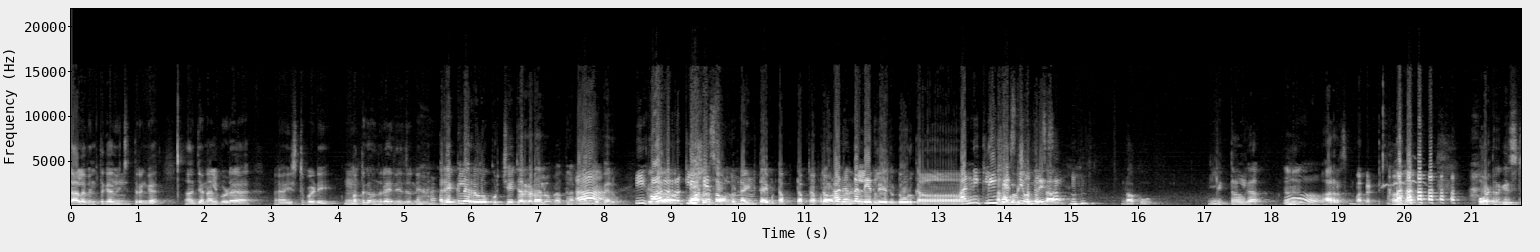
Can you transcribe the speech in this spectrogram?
చాలా వింతగా విచిత్రంగా ఆ, జనాలు కూడా ఇష్టపడి కొత్తగా ఉందిరా ఇదేదో నేను. రెగ్యులర్ కుర్చీ జరగడాలు చెప్పారు. ఈ cliches- సౌండ్ నైట్ టైం టప్ టప్ టప్ రావడం అదంతా లేదు. లేదు. డోర్ కర్ర అన్ని cliches ని వదిలేసి. నాకు లిటరల్గా Oh. హారర్ సినిమా అవునా? హోల్టర్ గెస్ట్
